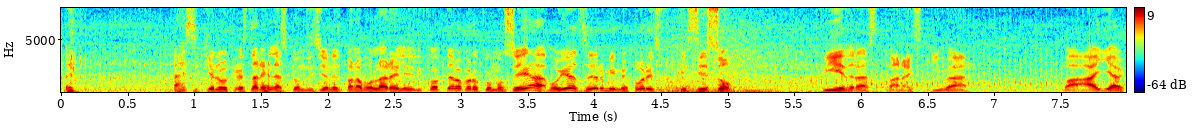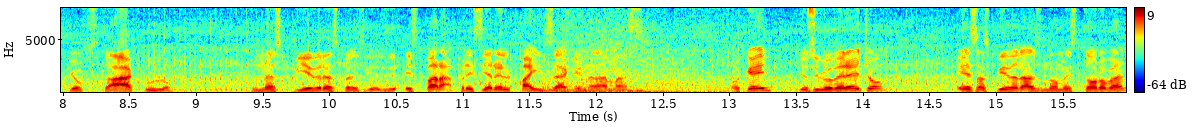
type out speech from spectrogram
Así que no creo estar en las condiciones para volar el helicóptero, pero como sea, voy a hacer mi mejor esfuerzo. ¿Qué es eso? Piedras para esquivar. Vaya, qué obstáculo. Unas piedras para esquivar. Es para apreciar el paisaje nada más. Ok, yo sigo derecho. Esas piedras no me estorban.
